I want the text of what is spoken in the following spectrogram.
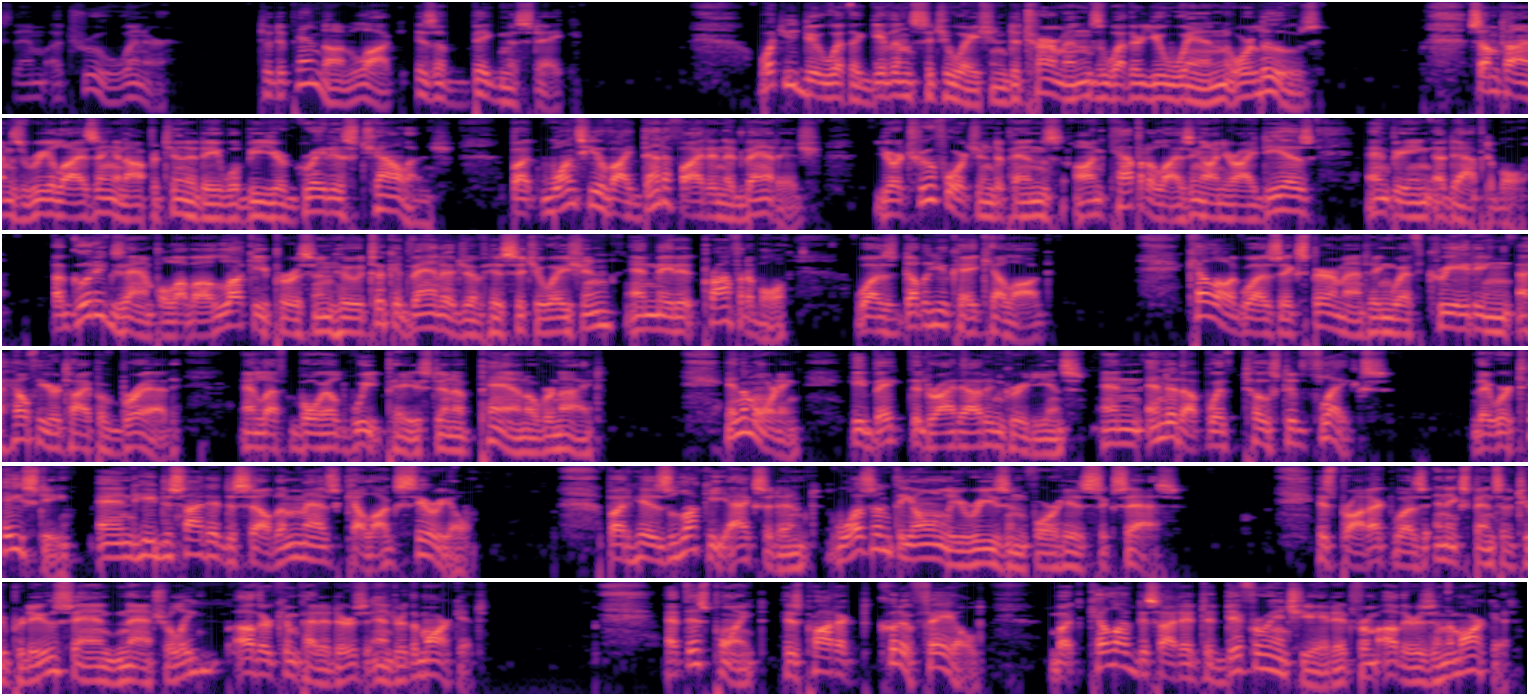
makes them a true winner. To depend on luck is a big mistake. What you do with a given situation determines whether you win or lose. Sometimes realizing an opportunity will be your greatest challenge, but once you've identified an advantage, your true fortune depends on capitalizing on your ideas and being adaptable. A good example of a lucky person who took advantage of his situation and made it profitable was W.K. Kellogg. Kellogg was experimenting with creating a healthier type of bread and left boiled wheat paste in a pan overnight. In the morning, he baked the dried out ingredients and ended up with toasted flakes. They were tasty, and he decided to sell them as Kellogg's cereal. But his lucky accident wasn't the only reason for his success. His product was inexpensive to produce, and naturally, other competitors entered the market. At this point, his product could have failed, but Kellogg decided to differentiate it from others in the market.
